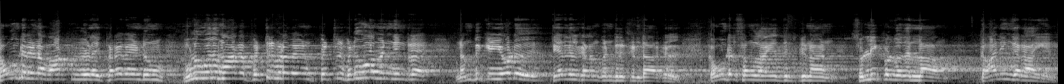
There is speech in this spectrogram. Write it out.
கவுண்டரின வாக்குகளை பெற வேண்டும் முழுவதுமாக பெற்றுவிட பெற்று விடுவோம் என்கின்ற நம்பிக்கையோடு தேர்தல் களம் கண்டிருக்கின்றார்கள். கவுண்டர் சமுதாயத்திற்கு நான் சொல்லிக் கொள்வதெல்லாம் காளிங்கராயன்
